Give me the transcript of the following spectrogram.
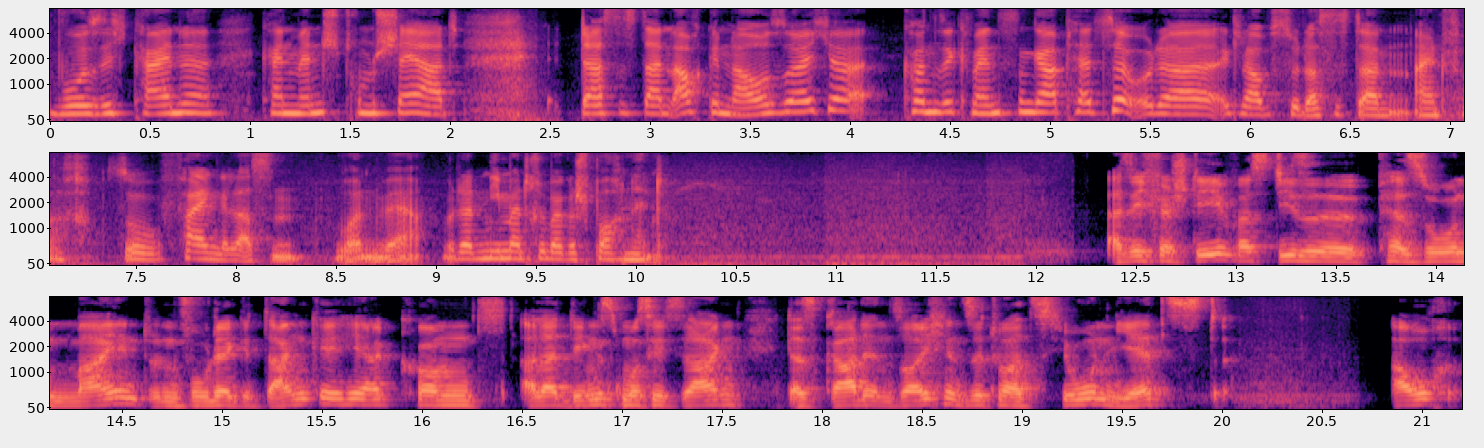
wo sich keine, kein Mensch drum schert, dass es dann auch genau solche Konsequenzen gehabt hätte? Oder glaubst du, dass es dann einfach so fallen gelassen worden wäre oder niemand drüber gesprochen hätte? Also ich verstehe, was diese Person meint und wo der Gedanke herkommt. Allerdings muss ich sagen, dass gerade in solchen Situationen jetzt auch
